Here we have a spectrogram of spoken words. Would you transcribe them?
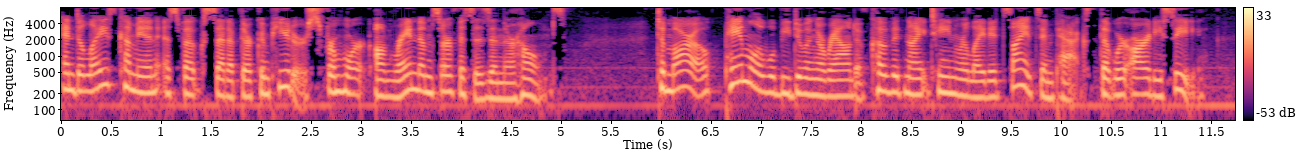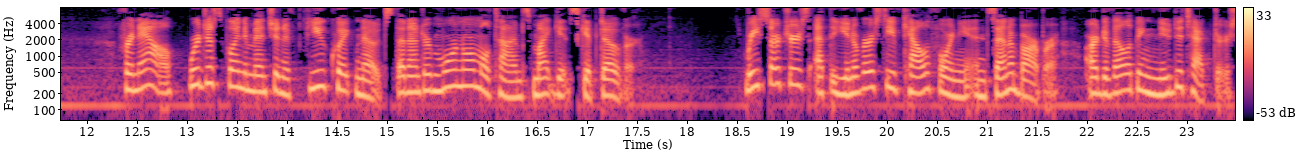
And delays come in as folks set up their computers from work on random surfaces in their homes. Tomorrow, Pamela will be doing a round of COVID 19 related science impacts that we're already seeing. For now, we're just going to mention a few quick notes that under more normal times might get skipped over. Researchers at the University of California in Santa Barbara are developing new detectors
